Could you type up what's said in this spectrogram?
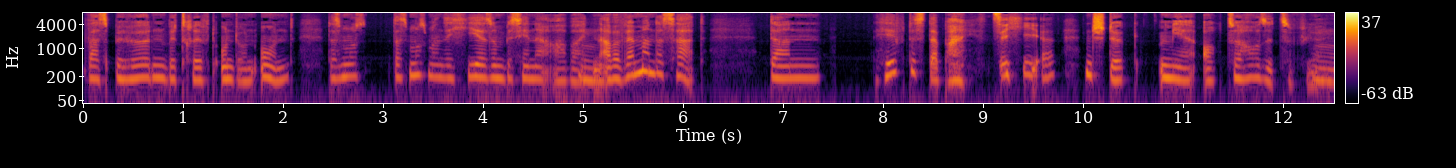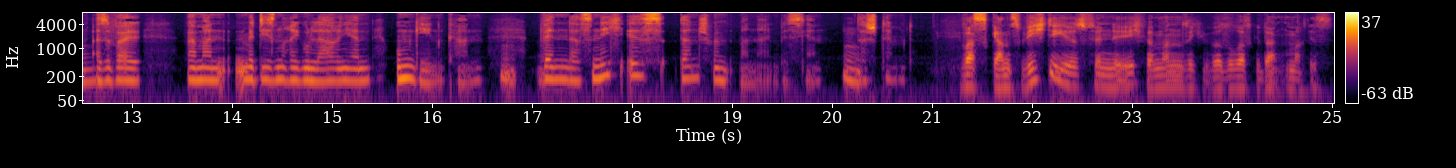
was Behörden betrifft und, und, und, das muss, das muss man sich hier so ein bisschen erarbeiten. Aber wenn man das hat, dann hilft es dabei, sich hier ein Stück mehr auch zu Hause zu fühlen. Also weil, weil man mit diesen Regularien umgehen kann. Wenn das nicht ist, dann schwimmt man ein bisschen. Das stimmt. Was ganz wichtig ist, finde ich, wenn man sich über sowas Gedanken macht, ist,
